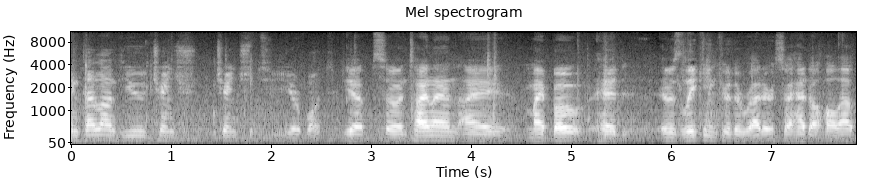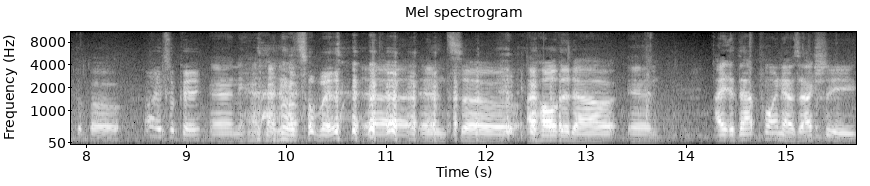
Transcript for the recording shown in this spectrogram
in Thailand, you change changed your boat. Yep. So in Thailand, I my boat had it was leaking through the rudder, so I had to haul out the boat, Oh, it's okay. and Not so bad. uh, and so I hauled it out, and I, at that point I was actually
